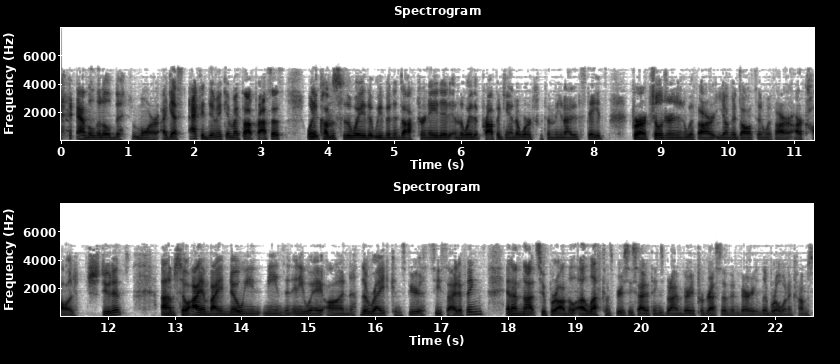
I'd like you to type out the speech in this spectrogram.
am a little bit more, I guess, academic in my thought process when it comes to the way that we've been indoctrinated and the way that propaganda works within the United States for our children and with our young adults and with our, our college students. Um, so I am by no means in any way on the right conspiracy side of things, and I'm not super on the uh, left conspiracy side of things, but I'm very progressive and very liberal when it comes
